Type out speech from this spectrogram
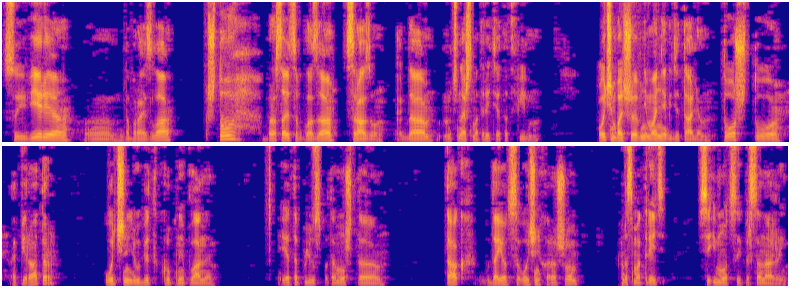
суеверия, э, добра и зла, что бросается в глаза сразу, когда начинаешь смотреть этот фильм? Очень большое внимание к деталям. То, что оператор очень любит крупные планы. И это плюс, потому что так удается очень хорошо рассмотреть все эмоции персонажей.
